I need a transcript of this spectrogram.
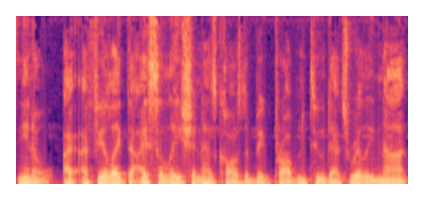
you know, I, I feel like the isolation has caused a big problem too. That's really not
